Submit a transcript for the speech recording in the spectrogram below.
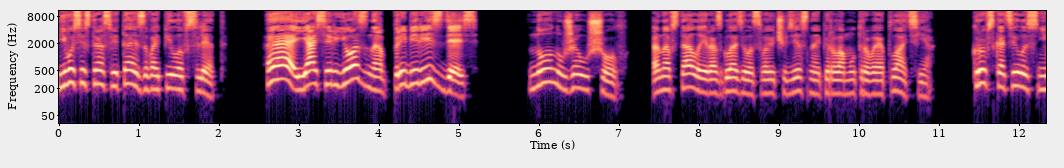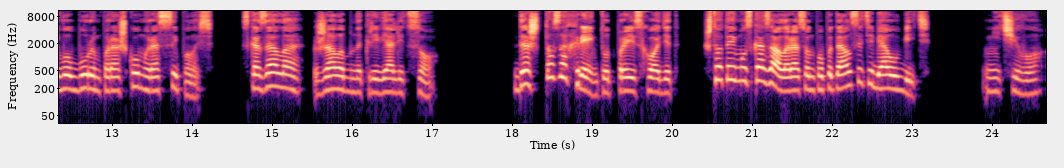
Его сестра Святая завопила вслед. «Эй, я серьезно? Приберись здесь!» Но он уже ушел. Она встала и разгладила свое чудесное перламутровое платье. Кровь скатилась с него бурым порошком и рассыпалась сказала, жалобно кривя лицо. Да что за хрень тут происходит? Что ты ему сказала, раз он попытался тебя убить? Ничего.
